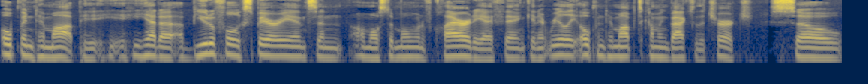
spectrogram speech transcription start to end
opened him up. He, he, he had a, a beautiful experience and almost a moment of clarity, I think, and it really opened him up to coming back to the church. So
